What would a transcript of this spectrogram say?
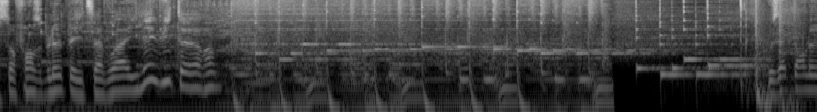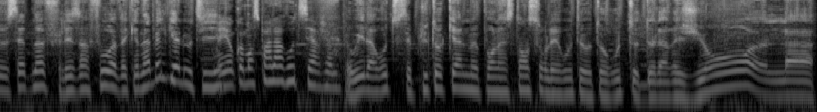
sur France Bleu, Pays de Savoie. Il est 8 heures. Vous êtes dans le 7-9, les infos avec Annabelle Galotti. Et on commence par la route, Serge. Oui, la route, c'est plutôt calme pour l'instant sur les routes et autoroutes de la région. La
